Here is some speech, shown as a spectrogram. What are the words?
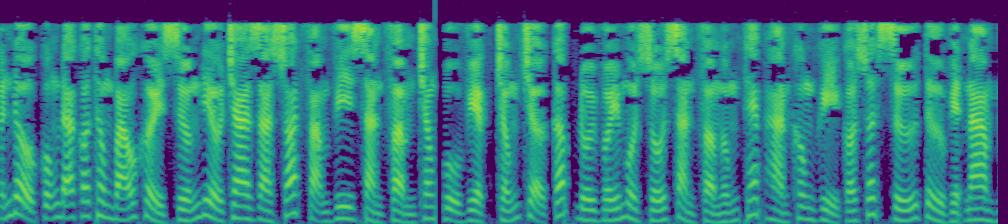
Ấn Độ cũng đã có thông báo khởi xướng điều tra giả soát phạm vi sản phẩm trong vụ việc chống trợ cấp đối với một số sản phẩm ống thép hàn không gỉ có xuất xứ từ Việt Nam.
